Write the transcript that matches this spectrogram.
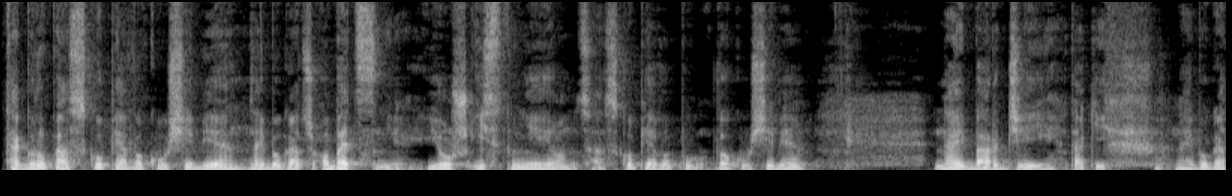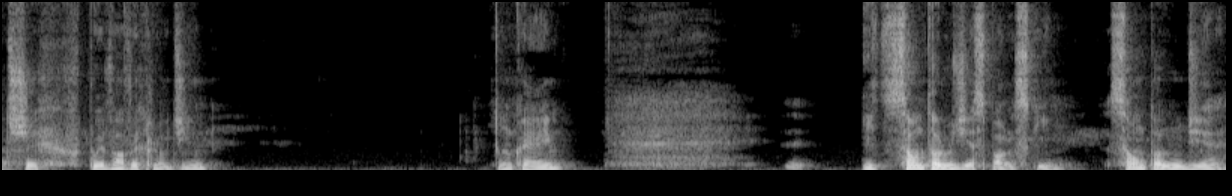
Ta grupa skupia wokół siebie najbogatsze, obecnie już istniejąca, skupia wokół, wokół siebie najbardziej takich najbogatszych, wpływowych ludzi. Ok. I są to ludzie z Polski, są to ludzie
